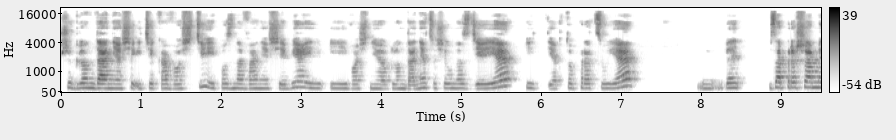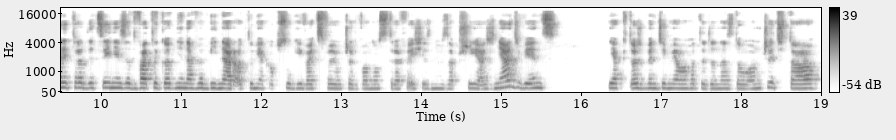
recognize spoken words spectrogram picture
przyglądania się i ciekawości i poznawania siebie i, i właśnie oglądania, co się u nas dzieje i jak to pracuje. Zapraszamy tradycyjnie za dwa tygodnie na webinar o tym, jak obsługiwać swoją czerwoną strefę i się z nią zaprzyjaźniać, więc jak ktoś będzie miał ochotę do nas dołączyć, to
